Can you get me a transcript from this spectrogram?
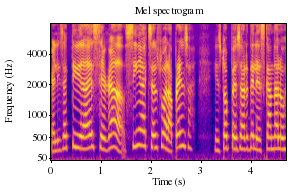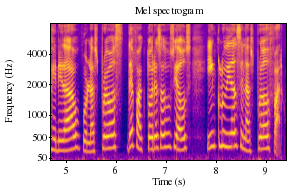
realiza actividades cerradas, sin acceso a la prensa. Esto a pesar del escándalo generado por las pruebas de factores asociados incluidas en las pruebas FARO.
